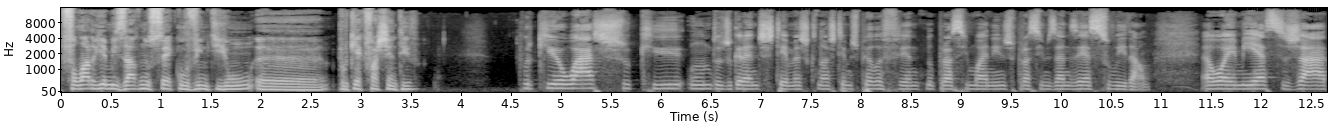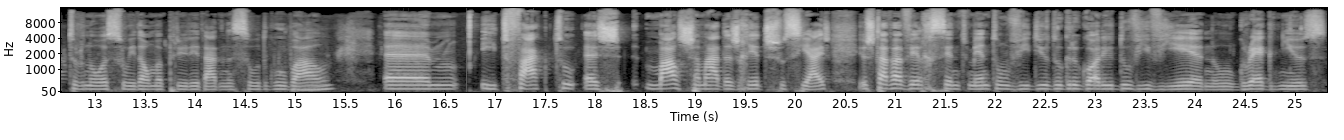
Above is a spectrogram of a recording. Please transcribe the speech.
Falar de amizade no século XXI, eh, que é que faz sentido? porque eu acho que um dos grandes temas que nós temos pela frente no próximo ano e nos próximos anos é a solidão. A OMS já tornou a solidão uma prioridade na saúde global. Uhum. Um, e de facto as mal chamadas redes sociais. Eu estava a ver recentemente um vídeo do Gregório Duvivier no Greg News.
